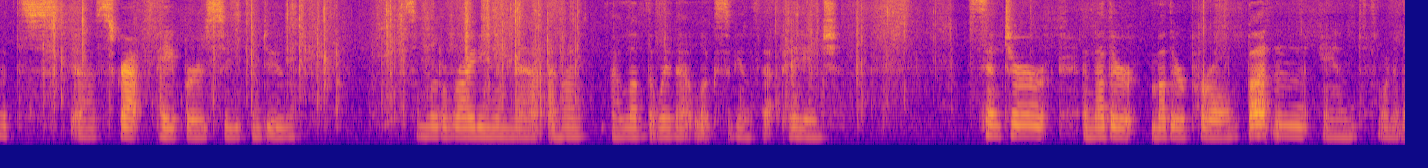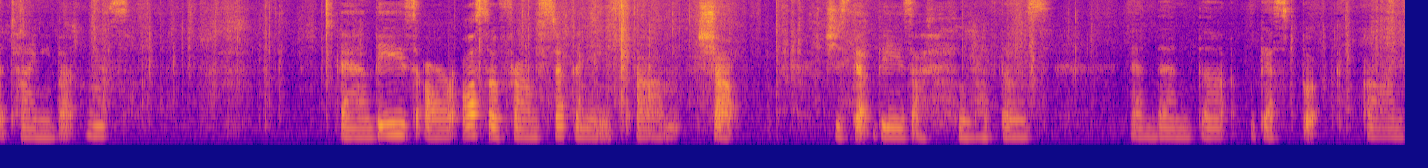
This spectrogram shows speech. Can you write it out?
with uh, scrap papers so you can do some little writing in that. And I, I love the way that looks against that page. Center, another mother pearl button and one of the tiny buttons. And these are also from Stephanie's um, shop. She's got these. I love those. And then the guest book. Um,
